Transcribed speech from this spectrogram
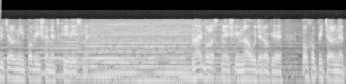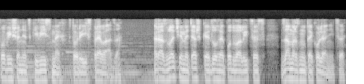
Neodmysliteľný povýšenecký výsmech. Najbolestnejším na úderoch je pochopiteľne povýšenecký výsmech, ktorý ich sprevádza. Raz vlečieme ťažké dlhé podvaly cez zamrznuté koľanice.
